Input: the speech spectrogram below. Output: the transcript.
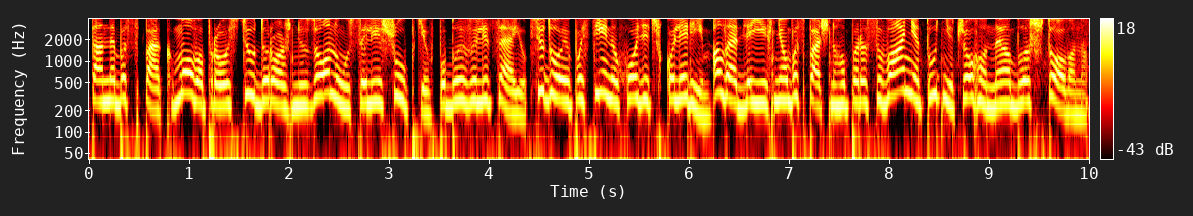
та небезпек. Мова про ось цю дорожню зону у селі Шубків поблизу ліцею. Сюдою постійно ходять школярі, але для їхнього безпечного пересування тут нічого не облаштовано.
